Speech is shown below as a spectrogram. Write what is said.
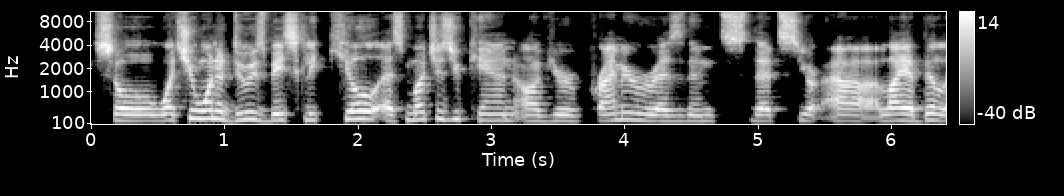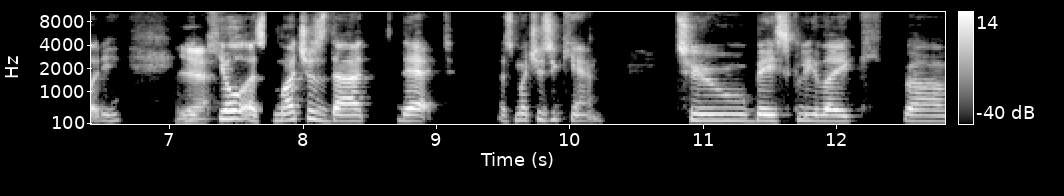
So what you want to do is basically kill as much as you can of your primary residence. That's your uh, liability. You kill as much as that debt as much as you can. to basically like uh,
